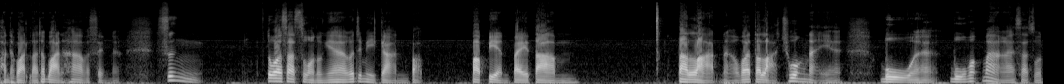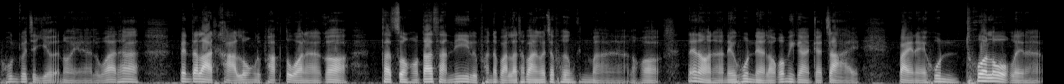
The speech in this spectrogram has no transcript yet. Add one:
พันธบัตรรัฐบาล5%นะซึ่งตัวสัดส่วนตรงนี้ก็จะมีการปรับปรับเปลี่ยนไปตามตลาดนะว่าตลาดช่วงไหนฮะบูนะฮะบูมากๆนะสัดส่วนหุ้นก็จะเยอะหน่อยนะหรือว่าถ้าเป็นตลาดขาลงหรือพักตัวนะก็สัดส่วนของตราสารหนี้หรือพันธบัตรรัฐบาลก็จะเพิ่มขึ้นมานะแล้วก็แน่นอนนะในหุ้นเนี่ยเราก็มีการกระจายไปในหุ้นทั่วโลกเลยนะฮะ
